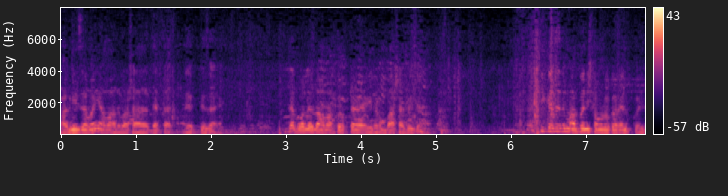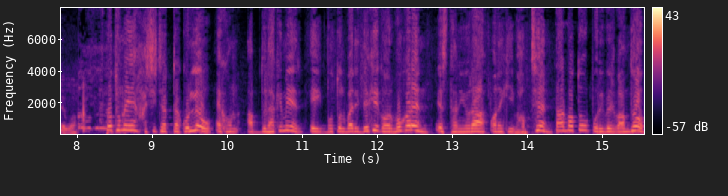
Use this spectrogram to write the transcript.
ভাগ্নি জামাই আমার বাসা দেখা দেখতে যায়। এটা বলে আমাকে একটা এরকম বাসা দিয়ে দেন ঠিক আছে মালপানি সংগ্রহ করেন করে দেবো? প্রথমে হাসি ঠাট্টা করলেও এখন আব্দুল হাকিমের এই বোতল বাড়ি দেখে গর্ব করেন স্থানীয়রা। অনেকেই ভাবছেন তার মতো পরিবেশ বান্ধব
